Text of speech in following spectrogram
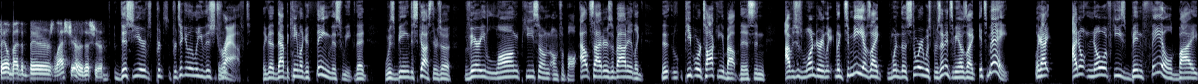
Failed by the Bears last year or this year? This year, particularly this draft. Like that, that became like a thing this week that was being discussed. There's a very long piece on on Football Outsiders about it. Like the, people were talking about this, and I was just wondering. Like, like to me, I was like, when the story was presented to me, I was like, it's May. Like I I don't know if he's been failed by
